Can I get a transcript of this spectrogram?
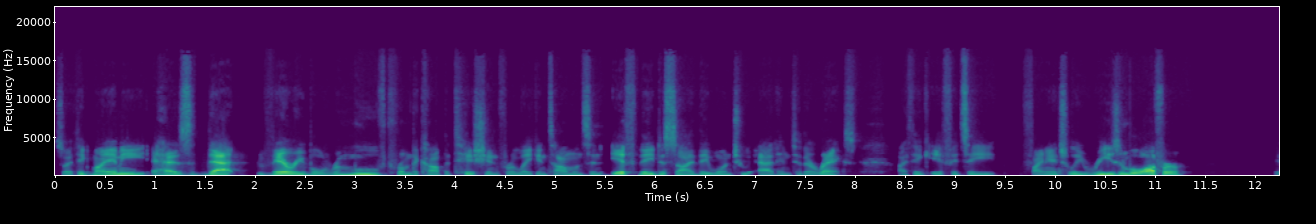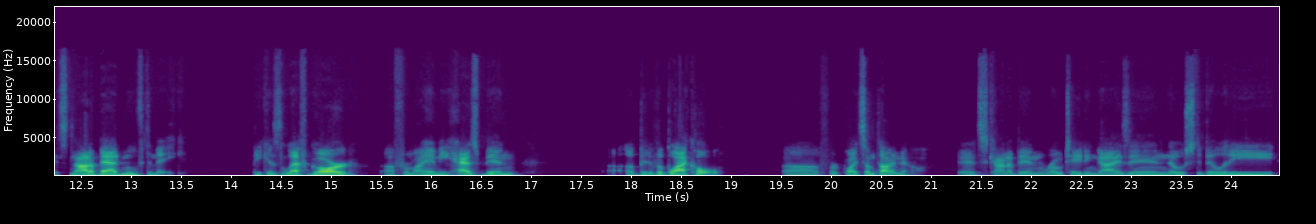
So I think Miami has that variable removed from the competition for Laken Tomlinson if they decide they want to add him to their ranks. I think if it's a financially reasonable offer, it's not a bad move to make because left guard uh, for Miami has been a bit of a black hole uh, for quite some time now. It's kind of been rotating guys in, no stability,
